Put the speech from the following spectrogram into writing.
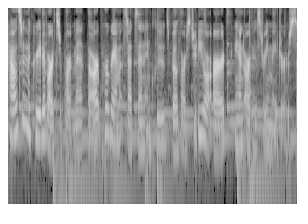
Housed in the Creative Arts Department, the art program at Stetson includes both our studio art and art history majors.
